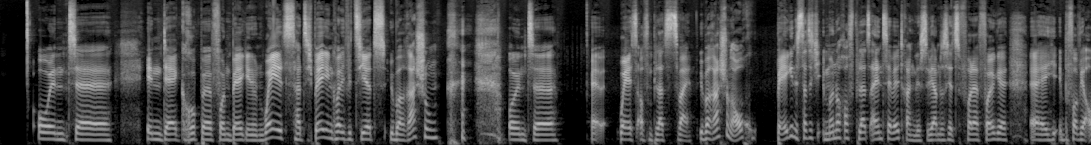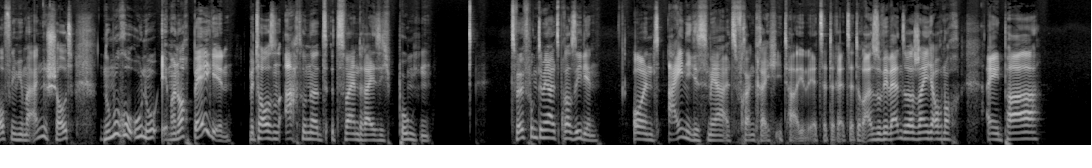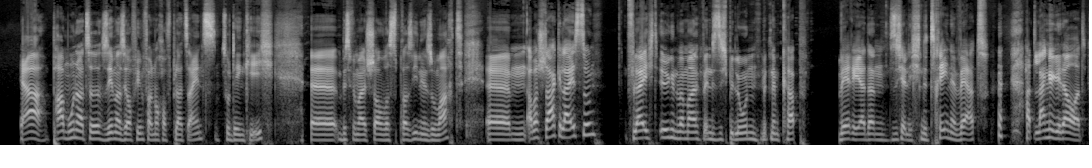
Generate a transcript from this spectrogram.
Und äh, in der Gruppe von Belgien und Wales hat sich Belgien qualifiziert. Überraschung. und äh, äh, Wales auf dem Platz 2. Überraschung auch Belgien ist tatsächlich immer noch auf Platz 1 der Weltrangliste. Wir haben das jetzt vor der Folge, äh, bevor wir aufnehmen, hier mal angeschaut. Numero uno immer noch Belgien mit 1832 Punkten. 12 Punkte mehr als Brasilien. Und einiges mehr als Frankreich, Italien etc. etc. Also wir werden sie wahrscheinlich auch noch ein paar ja, paar Monate sehen wir sie auf jeden Fall noch auf Platz 1, so denke ich. Äh, bis wir mal schauen, was Brasilien so macht. Ähm, aber starke Leistung. Vielleicht irgendwann mal, wenn sie sich belohnen mit einem Cup, wäre ja dann sicherlich eine Träne wert. Hat lange gedauert.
